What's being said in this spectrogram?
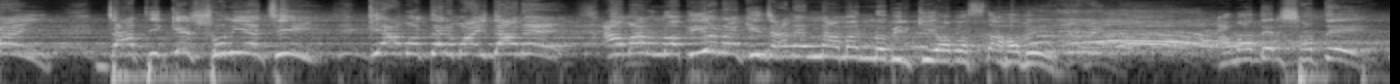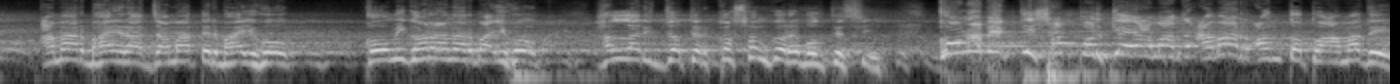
নাই। জাতিকে শুনিয়েছি কিয়ামতের ময়দানে। আমার নবীও নাকি জানেন না আমার নবীর কি অবস্থা হবে। আমাদের সাথে আমার ভাইরা জামাতের ভাই হোক কৌমি ঘরানার ভাই হোক, হাল্লার ইজ্জতের কসম করে বলতেছি, কোন ব্যক্তি সম্পর্কে আমার আমার অন্তত আমাদের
